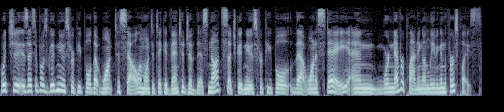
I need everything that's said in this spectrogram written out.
Which is, I suppose, good news for people that want to sell and want to take advantage of this. Not such good news for people that want to stay and were never planning on leaving in the first place.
